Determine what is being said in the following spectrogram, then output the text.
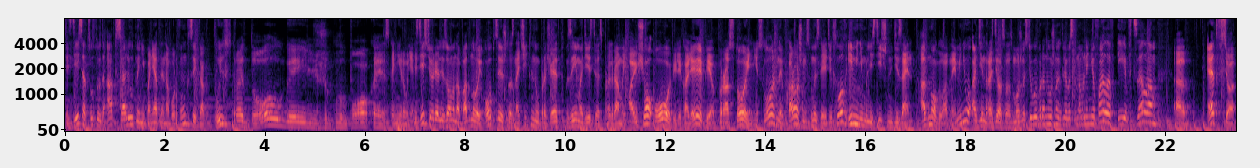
здесь отсутствует абсолютно непонятный набор функций, как быстрое, долгое или же глубокое сканирование. Здесь все реализовано в одной опции, что значительно упрощает взаимодействие с программой. А еще, о, великолепие, простой, несложный, в хорошем смысле этих слов и минималистичный дизайн. Одно главное меню, один раздел с возможностью выбора нужных для восстановления файлов и в целом э, это все.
